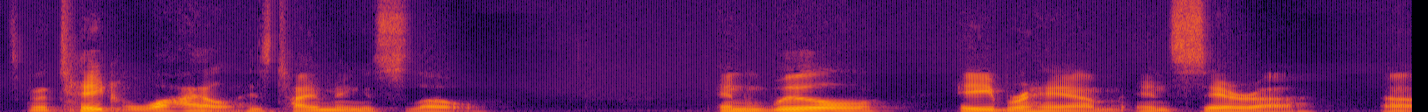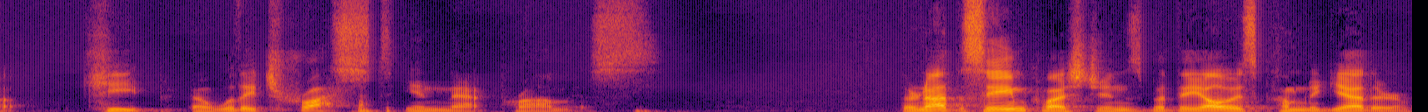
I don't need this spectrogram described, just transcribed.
It's going to take a while, his timing is slow. And will Abraham and Sarah uh, keep, uh, will they trust in that promise? They're not the same questions, but they always come together.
